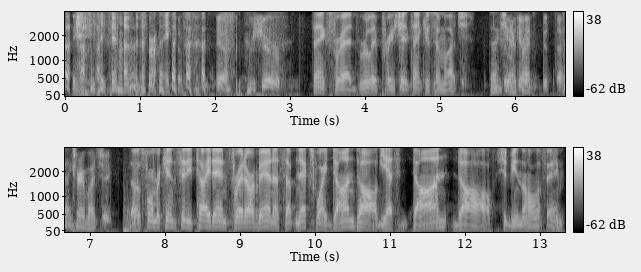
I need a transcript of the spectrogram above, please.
yeah, that's right. yeah, for sure. Thanks, Fred. Really appreciate it. Thank you so much. Thanks, okay. Fred. Thanks very much. Okay. That was former Kansas City tight end Fred Arbanas. Up next, why Don Dahl, yes, Don Dahl, should be in the Hall of Fame.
